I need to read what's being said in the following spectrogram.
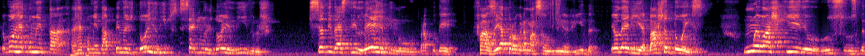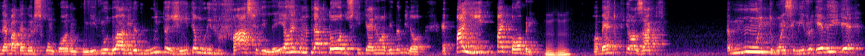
eu vou recomendar, recomendar apenas dois livros que seriam os dois livros que se eu tivesse de ler de novo para poder fazer a programação da minha vida, eu leria, basta dois. Um, eu acho que os, os, debatedores concordam comigo, mudou a vida de muita gente, é um livro fácil de ler, e eu recomendo a todos que querem uma vida melhor. É Pai Rico, Pai Pobre. Uhum. Roberto Kiyosaki. É muito bom esse livro. Ele é,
